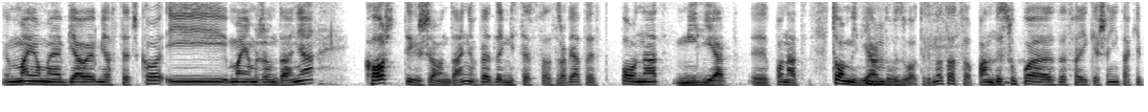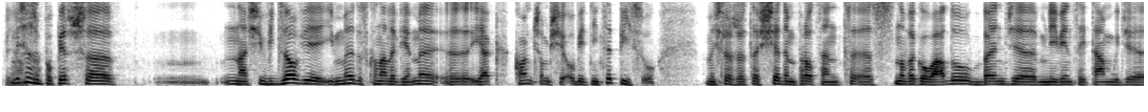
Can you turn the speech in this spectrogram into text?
mają białe miasteczko i mają żądania. Koszt tych żądań wedle Ministerstwa Zdrowia to jest ponad miliard, e, ponad 100 miliardów Mhm. złotych. No to co, pan wysupła ze swojej kieszeni takie pieniądze? Myślę, że po pierwsze mm, nasi widzowie i my doskonale wiemy, y, jak kończą się obietnice PiSu. Myślę, że te 7% z Nowego Ładu będzie mniej więcej tam, gdzie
